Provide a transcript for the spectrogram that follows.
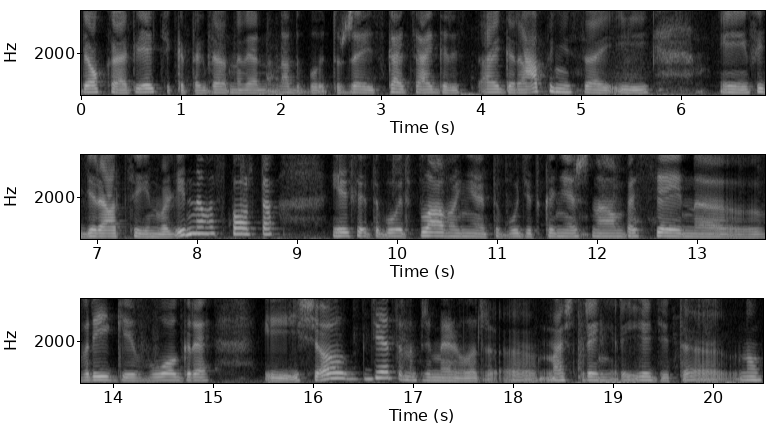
легкая атлетика, тогда, наверное, надо будет уже искать Айгора Апениса и, и Федерации инвалидного спорта. Если это будет плавание, это будет, конечно, бассейн э, в Риге, в Огре и еще где-то, например, э, наш тренер едет, ну,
